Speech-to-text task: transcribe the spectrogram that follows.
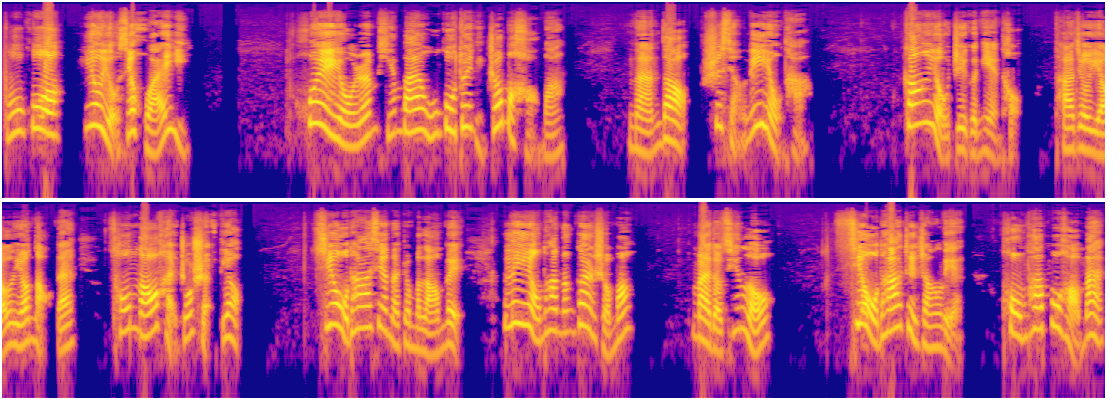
不过又有些怀疑：会有人平白无故对你这么好吗？难道是想利用他？刚有这个念头，他就摇了摇脑袋。从脑海中甩掉，就他现在这么狼狈，利用他能干什么？卖到青楼？就他这张脸，恐怕不好卖，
